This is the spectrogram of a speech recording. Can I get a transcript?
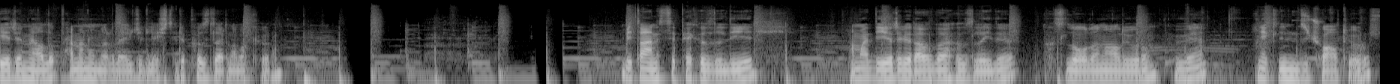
eğrimi alıp hemen onları da evcilleştirip hızlarına bakıyorum. Bir tanesi pek hızlı değil. Ama diğeri biraz daha hızlıydı. Hızlı olanı alıyorum ve inekliğimizi çoğaltıyoruz.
